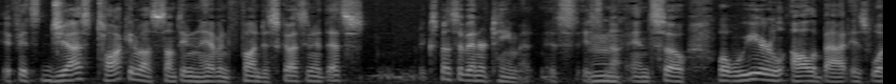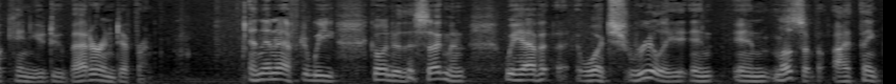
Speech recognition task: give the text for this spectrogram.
If it's just talking about something and having fun discussing it, that's expensive entertainment. It's it's mm. not. And so what we are all about is what can you do better and different. And then after we go into the segment, we have which really in in most of I think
